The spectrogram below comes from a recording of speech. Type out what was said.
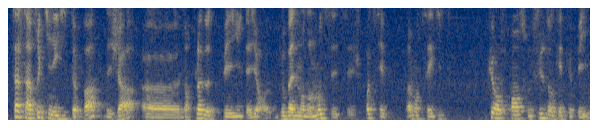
Ça, c'est un truc qui n'existe pas déjà dans plein d'autres pays. D'ailleurs, globalement dans le monde, je crois que c'est vraiment que ça existe qu'en France ou juste dans quelques pays.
